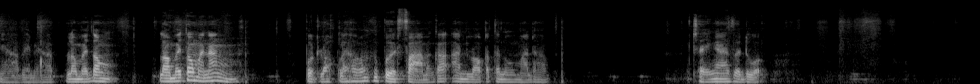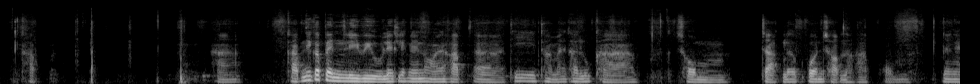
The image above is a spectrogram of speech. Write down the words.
นะครับเห็นไหมครับ เราไม่ต้อง เราไม่ต้องมานั่งปลดล็อกแล้วก็คือเปิดฝา มันก็อันล็อกอัตโนมัติครับ ใช้งานสะดวก ครับ อ่า ครับนี่ก็เป็นรีวิวเล็ก ๆ น้อยๆครับที่ทำให้ท่านลูกค้าชมจากเลิฟโฟนช็อปนะครับผม ยังไง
